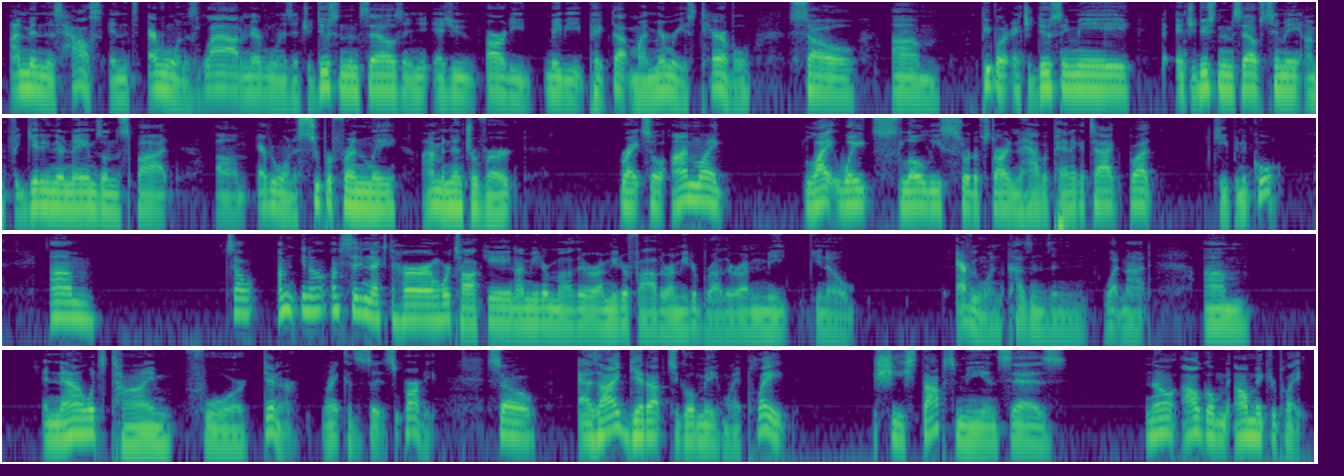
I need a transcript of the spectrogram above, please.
I'm in this house and it's everyone is loud and everyone is introducing themselves. And as you already maybe picked up my memory is terrible. So um, people are introducing me introducing themselves to me. I'm forgetting their names on the spot. Um, everyone is super friendly. I'm an introvert right? So I'm like lightweight slowly sort of starting to have a panic attack but keeping it cool um so I'm, you know, I'm sitting next to her and we're talking. I meet her mother, I meet her father, I meet her brother, I meet, you know, everyone, cousins and whatnot. Um, and now it's time for dinner, right? Because it's, it's a party. So as I get up to go make my plate, she stops me and says, "No, I'll go. I'll make your plate."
